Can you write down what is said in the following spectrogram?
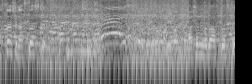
আস্তে আসেন আস্তে আস্তে। আসেন দাদা আস্তে আস্তে।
